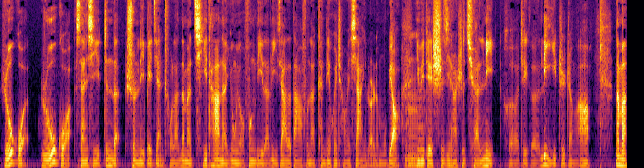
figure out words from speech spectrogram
如果如果三系真的顺利被剪除了，那么其他呢拥有封地的厉家的大夫呢肯定会成为下一轮的目标，因为这实际上是权力和这个利益之争啊。那么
